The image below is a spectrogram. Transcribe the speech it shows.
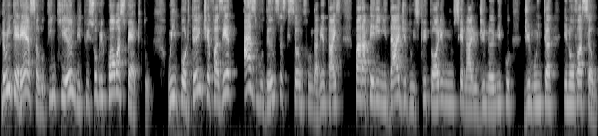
Não interessa, Lupe, em que âmbito e sobre qual aspecto. O importante é fazer as mudanças que são fundamentais para a perenidade do escritório em um cenário dinâmico de muita inovação.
